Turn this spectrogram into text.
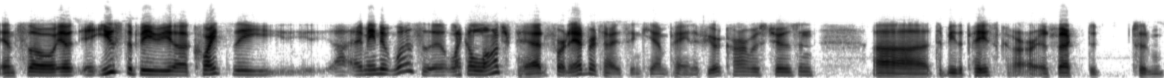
and so it it used to be uh, quite the. I mean, it was uh, like a launch pad for an advertising campaign. If your car was chosen uh, to be the pace car, in fact, to, to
